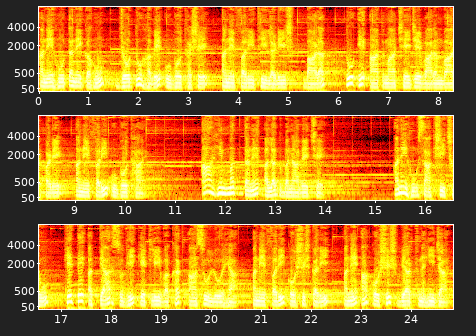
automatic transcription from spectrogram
અને હું તને કહું, જો તું હવે ઊભો થશે અને ફરીથી લડીશ, બાળક, તું એ આત્મા છે જે વારંવાર પડે અને ફરી ઊભો થાય. આ હિંમત તને અલગ બનાવે છે. અને હું સાક્ષી છું કે તે અત્યાર સુધી કેટલી વખત આંસુ લોહ્યા અને ફરી કોશિશ કરી અને આ કોશિશ વ્યર્થ નહીં જાય.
